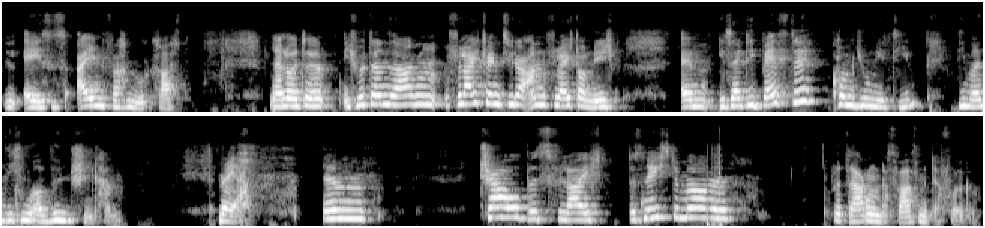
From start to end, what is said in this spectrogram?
ey, es ist einfach nur krass. Ja, Leute, ich würde dann sagen, vielleicht fängt es wieder an, vielleicht auch nicht. Ähm, ihr seid die beste Community, die man sich nur erwünschen kann. Naja. Ähm, ciao, bis vielleicht das nächste Mal. Ich würde sagen, das war's mit der Folge.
